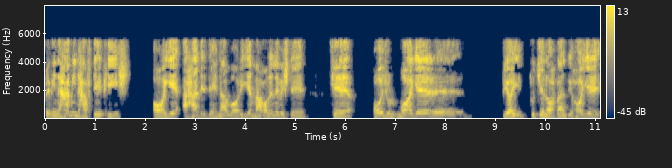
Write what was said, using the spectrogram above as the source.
ببین همین هفته پیش آقای احد دهنواری مقاله نوشته که آقای جون ما اگه بیاییم تو جناح های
